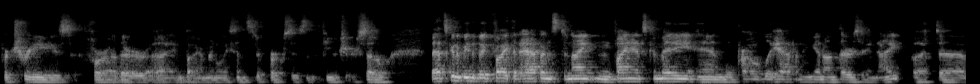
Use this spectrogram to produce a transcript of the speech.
for trees, for other uh, environmentally sensitive purposes in the future. So that's going to be the big fight that happens tonight in finance committee and will probably happen again on thursday night. But uh,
